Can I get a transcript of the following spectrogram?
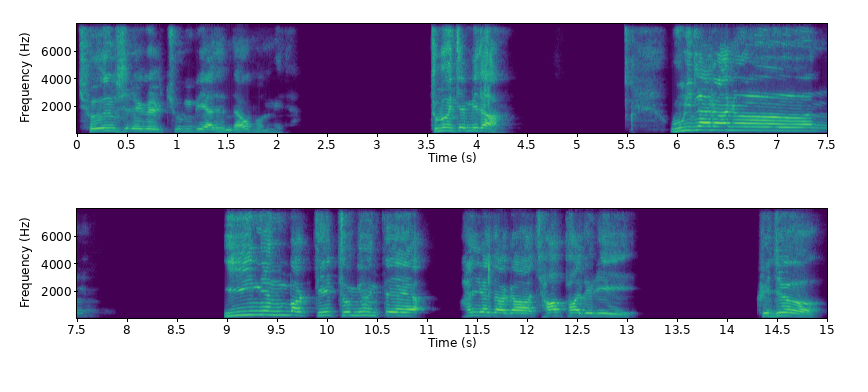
전술핵을 준비해야 된다고 봅니다. 두 번째입니다. 우리나라는 이명박 대통령 때 하려다가 좌파들이 그저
